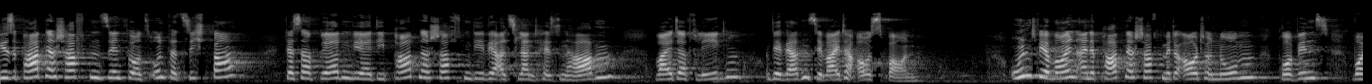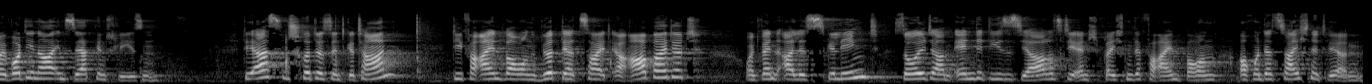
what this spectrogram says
Diese Partnerschaften sind für uns unverzichtbar. Deshalb werden wir die Partnerschaften, die wir als Land Hessen haben, weiter pflegen, und wir werden sie weiter ausbauen. Und wir wollen eine Partnerschaft mit der autonomen Provinz Vojvodina in Serbien schließen. Die ersten Schritte sind getan. Die Vereinbarung wird derzeit erarbeitet. Und wenn alles gelingt, sollte am Ende dieses Jahres die entsprechende Vereinbarung auch unterzeichnet werden.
